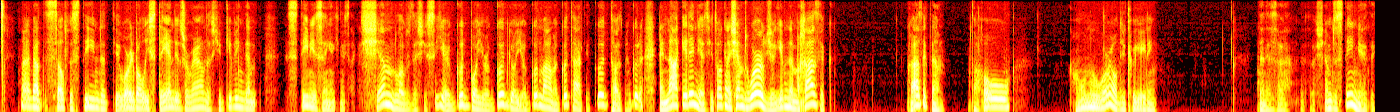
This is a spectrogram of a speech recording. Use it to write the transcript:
it's not about the self esteem that you're worried about all these standards around us. You're giving them esteem. You're saying, Hashem loves this. You see, you're a good boy, you're a good girl, you're a good mom, a good tati, good husband, good, and knock it in you. You're talking Hashem's words. You're giving them a chizuk. Chazik them. The whole whole new world you're creating. Then there's a, there's esteem. You're, you're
